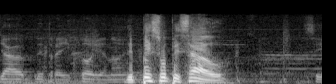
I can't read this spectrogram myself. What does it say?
ya de trayectoria, ¿no? De peso pesado. Sí.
